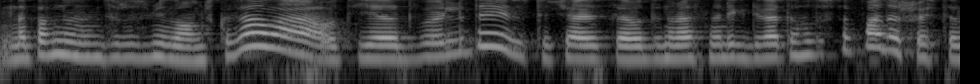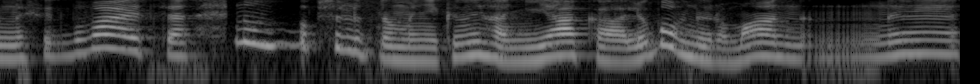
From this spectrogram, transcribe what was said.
напевно не зрозуміло вам сказала. От є двоє людей, зустрічаються один раз на рік 9 листопада, щось там в них відбувається. Ну абсолютно мені книга ніяка, любовний роман, не,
